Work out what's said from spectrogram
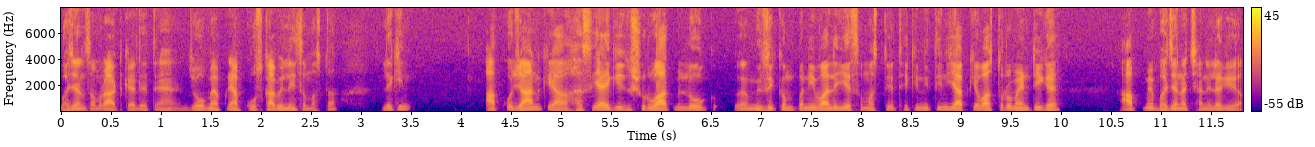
भजन सम्राट कह देते हैं, जो मैं अपने आप को उस काबिल नहीं समझता। लेकिन आपको जान के हँसी आएगी कि शुरुआत में लोग म्यूज़िक कंपनी वाले ये समझते थे कि नितिन जी, आपकी आवाज़ तो रोमांटिक है, आप में भजन अच्छा नहीं लगेगा।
